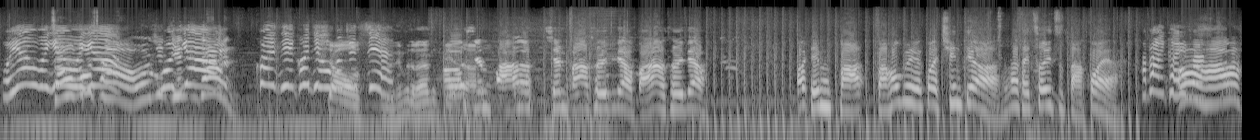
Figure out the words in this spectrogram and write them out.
我要我要我要，草，我们去捡子弹，快点快点，我们！去捡！你们怎么在这好，边啊？先把那个先把它推掉，把它推掉。快点把把后面的怪清掉啊！那台车一直打怪啊！哈帕，你可以哦吗？好，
